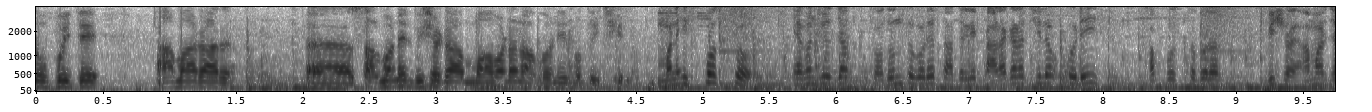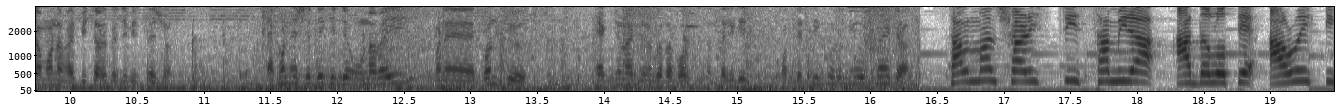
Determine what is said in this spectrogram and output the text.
নব্বইতে আমার আর সালমানের বিষয়টা মহামাডান আহ্বানের মতোই ছিল। মানে স্পষ্ট। এখন শুধু জাস্ট তদন্ত করে তাদেরকে কারা কারা ছিল ওটাই সাব্যস্ত করার বিষয়। আমার যা মনে হয় বিচারকের যে বিশ্লেষণ। এখন এসে দেখি যে ওনারাই মানে কনফিউজ একজন একজনের কথা বলতেছেন। তাহলে কি অথেন্টিক করে নিউজ না এটা? সালমান শাহর স্ত্রী সামিরা আদালতে আরও একটি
